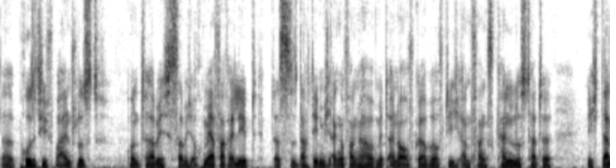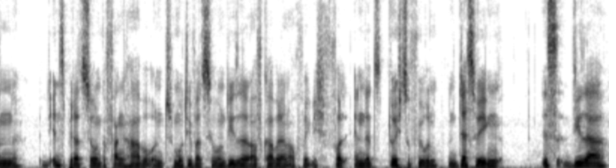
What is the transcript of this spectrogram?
äh, positiv beeinflusst und hab ich, das habe ich auch mehrfach erlebt, dass nachdem ich angefangen habe mit einer Aufgabe, auf die ich anfangs keine Lust hatte, ich dann Inspiration gefangen habe und Motivation, diese Aufgabe dann auch wirklich vollendet durchzuführen. Und deswegen ist dieser,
